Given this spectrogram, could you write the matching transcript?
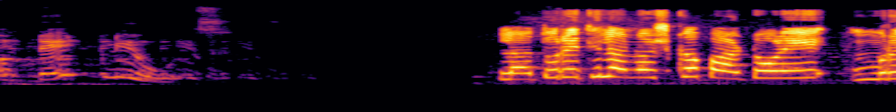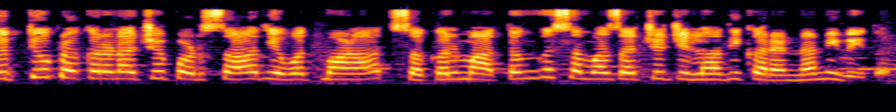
अपडेट न्यूज. लातूर येथील अनुष्का पाटोळे मृत्यू प्रकरणाचे पडसाद यवतमाळात सकल मातंग समाजाचे जिल्हाधिकाऱ्यांना निवेदन.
